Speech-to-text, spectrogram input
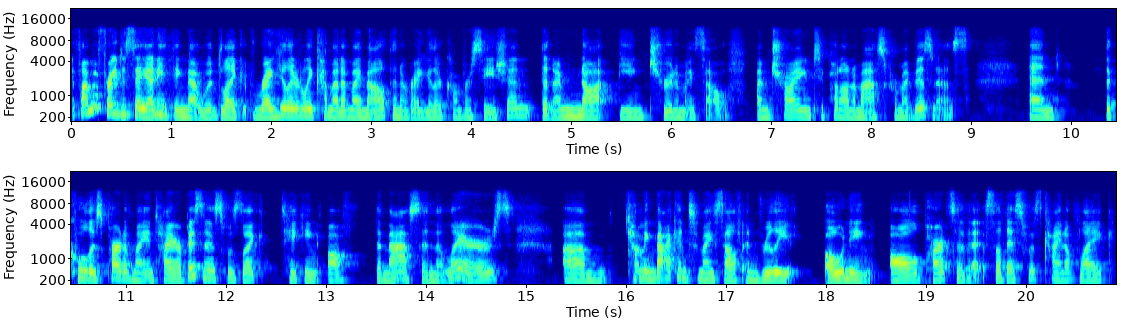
if I'm afraid to say anything that would like regularly come out of my mouth in a regular conversation, then I'm not being true to myself. I'm trying to put on a mask for my business. And the coolest part of my entire business was like taking off the mask and the layers, um, coming back into myself and really owning all parts of it. So this was kind of like,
